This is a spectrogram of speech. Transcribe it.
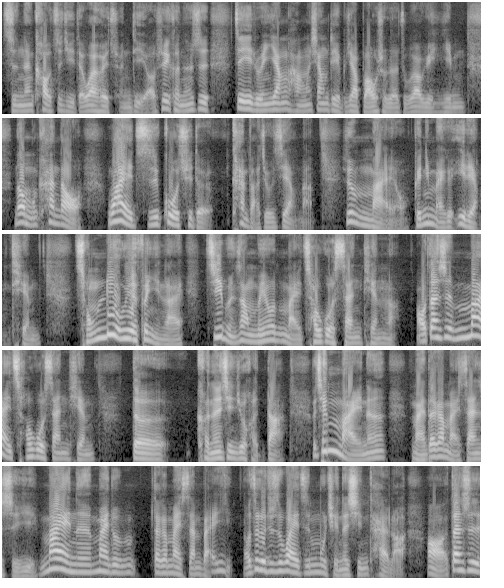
只能靠自己的外汇存底哦，所以可能是这一轮央行相对比较保守的主要原因。那我们看到外资过去的。看法就是这样啦，就买哦，给你买个一两天。从六月份以来，基本上没有买超过三天了哦，但是卖超过三天的可能性就很大。而且买呢，买大概买三十亿，卖呢，卖都大概卖三百亿。哦，这个就是外资目前的心态了啊。但是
